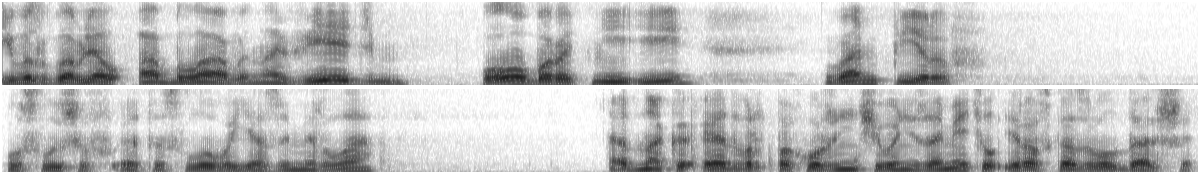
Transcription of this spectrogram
и возглавлял облавы на ведьм, оборотней и вампиров. Услышав это слово, я замерла. Однако Эдвард, похоже, ничего не заметил и рассказывал дальше.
